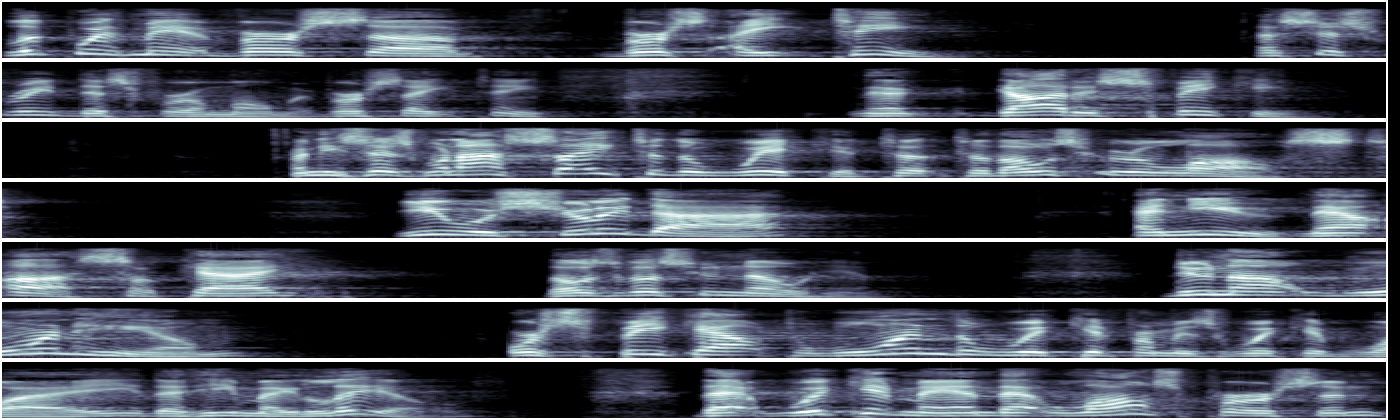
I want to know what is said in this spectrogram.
Look with me at verse, uh, verse 18. Let's just read this for a moment. Verse 18. Now, God is speaking. And he says, When I say to the wicked, to, to those who are lost, you will surely die, and you, now us, okay? Those of us who know him, do not warn him or speak out to warn the wicked from his wicked way that he may live. That wicked man, that lost person,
